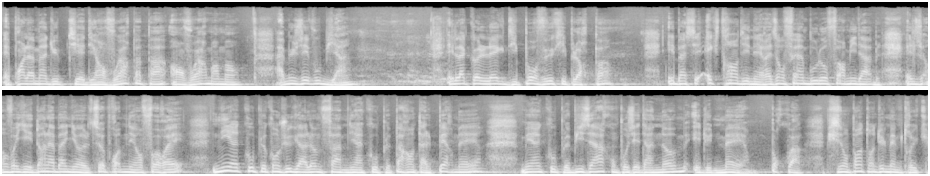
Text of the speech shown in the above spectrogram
Elle prend la main du petit et dit Au revoir, papa, au revoir, maman. Amusez-vous bien. Et la collègue dit Pourvu qu'il pleure pas. Eh bien, c'est extraordinaire. Elles ont fait un boulot formidable. Elles ont envoyé dans la bagnole se promener en forêt, ni un couple conjugal homme-femme, ni un couple parental père-mère, mais un couple bizarre composé d'un homme et d'une mère. Pourquoi? Parce qu'ils n'ont pas entendu le même truc.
